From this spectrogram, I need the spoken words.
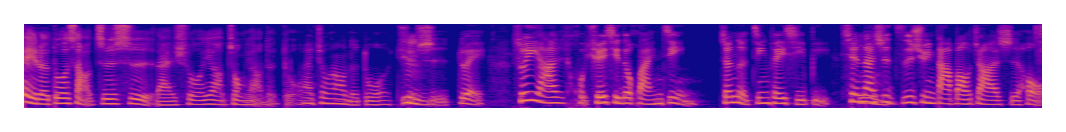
背了多少知识来说要重要的多。还重要的多，嗯确实、对。所以啊，学习的环境真的今非昔比。现在是资讯大爆炸的时候，嗯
